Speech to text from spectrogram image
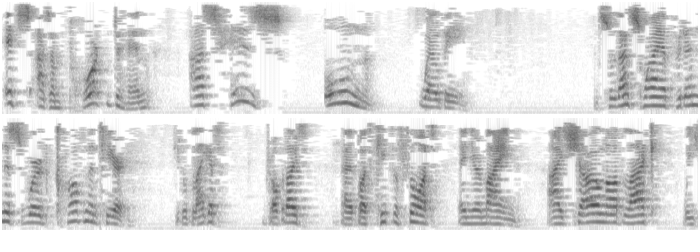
it's as important to him as his own well-being. And so that's why I put in this word covenant here. If you don't like it, drop it out. Uh, but keep the thought in your mind. I shall not lack, we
